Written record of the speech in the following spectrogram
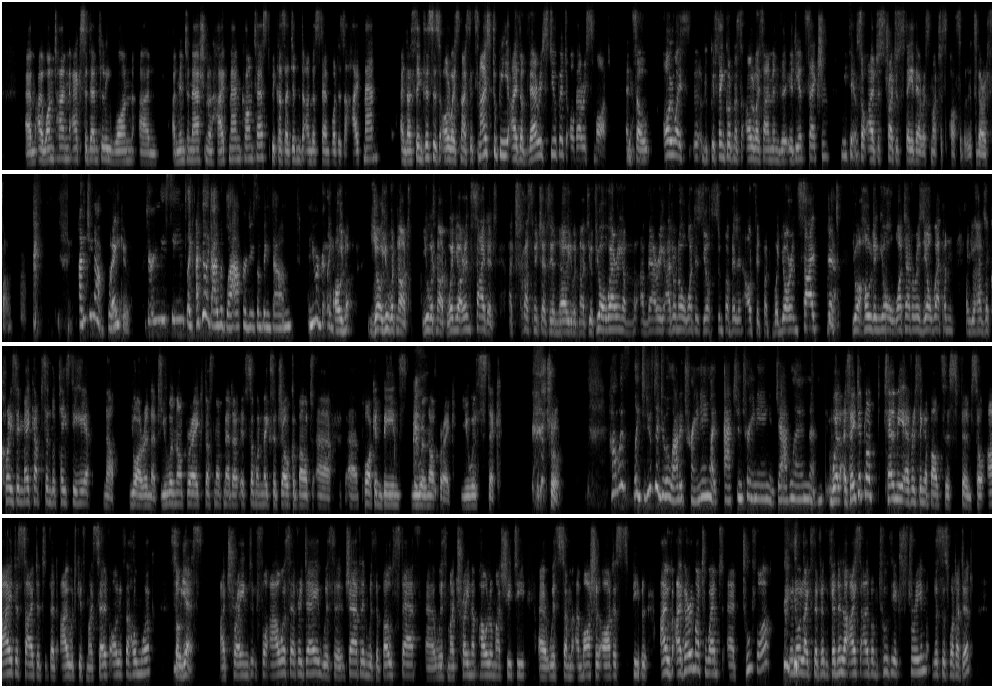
Um, I one time accidentally won an an international hype man contest because I didn't understand what is a hype man. And I think this is always nice. It's nice to be either very stupid or very smart. And Yeah. so always, uh, thank goodness, always I'm in the idiot section. Me too. So I just try to stay there as much as possible. It's very fun. How did you not Thank break you. during these scenes? Like I feel like I would laugh or do something dumb, and you were. Like Oh no, yo, you would not. You would not. When you're inside it, uh, trust me, Jessica. No, you would not. If you're wearing a, a very, I don't know what is your supervillain outfit, but when you're inside Yeah. it, you are holding your whatever is your weapon, and you have the crazy makeups and the tasty hair. No, you are in it. You will not break. Does not matter if someone makes a joke about uh, uh, pork and beans. You will not break. You will stick. It's true. how was like? Did you have to do a lot of training, like action training and javelin and? Well, they did not tell me everything about this film, so I decided that I would give myself all of the homework. So yes, I trained for hours every day with a javelin, with the bow staff, uh, with my trainer Paolo Mascitti, uh, with some uh, martial artists people. I I very much went uh, too far, you know, like the Vanilla Ice album to the extreme. This is what I did.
